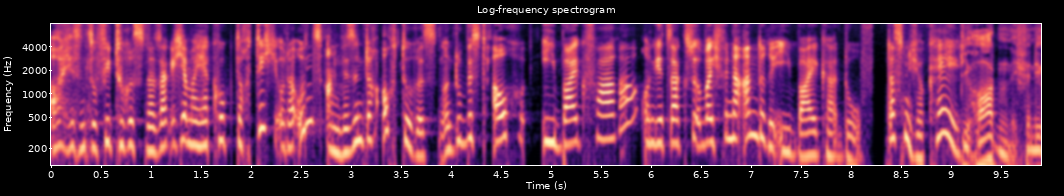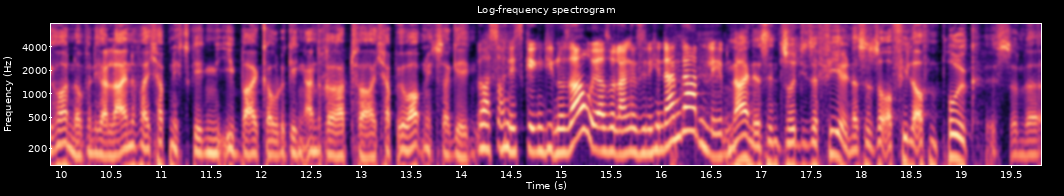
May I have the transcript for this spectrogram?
oh, hier sind so viele Touristen. Dann sage ich immer, ja, guck doch dich oder uns an. Wir sind doch auch Touristen. Und du bist auch E-Bike-Fahrer und jetzt sagst du, aber ich finde andere E-Biker doof. Das ist nicht okay. die Horden, ich finde die Horden doof. Wenn ich alleine fahre, ich habe nichts gegen E-Biker oder gegen andere Radfahrer. Ich habe überhaupt nichts dagegen. Du hast doch nichts gegen Dinosaurier, solange sie nicht in deinem Garten leben. Nein, es sind so diese vielen, dass es so auch viele auf dem Pulk ist. Und, äh,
